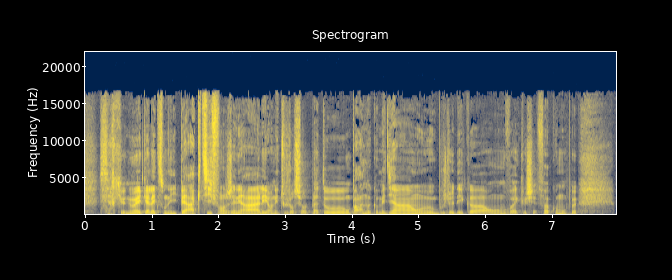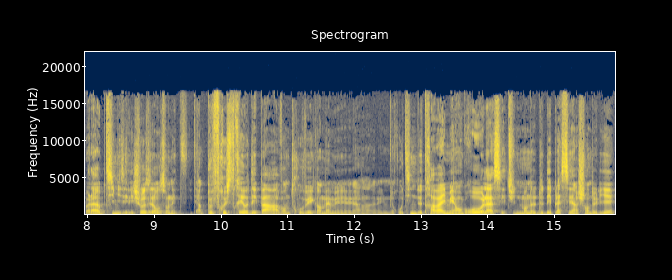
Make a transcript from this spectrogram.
C'est-à-dire que nous avec Alex, on est hyper actifs en général et on est toujours sur le plateau, on parle à nos comédiens, on bouge le décor, on voit avec le chef op comment on peut voilà, optimiser les choses. Et là, on était un peu frustré au départ avant de trouver quand même une, routine de travail. Mais en gros, là, c'est tu demandes de déplacer un chandelier.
